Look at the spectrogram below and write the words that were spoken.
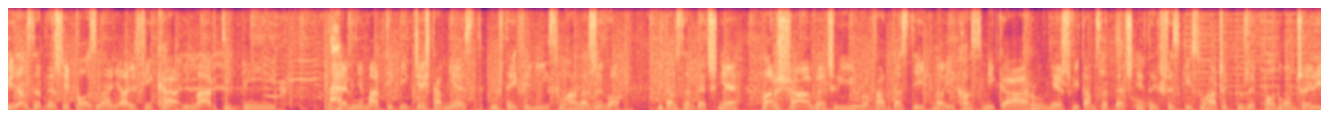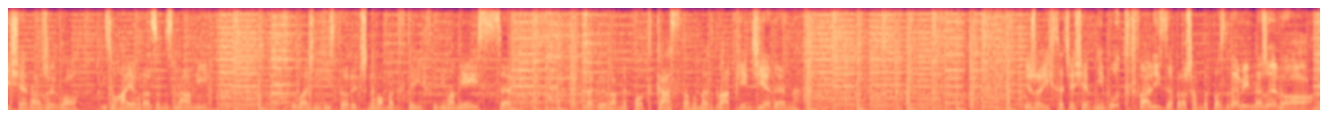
Witam serdecznie Poznań, Alfika i Marty B. Pewnie Marty B gdzieś tam jest, już w tej chwili słucha na żywo. Witam serdecznie Warszawę, czyli Eurofantastic, no i Kosmika. Również witam serdecznie tych wszystkich słuchaczy, którzy podłączyli się na żywo i słuchają razem z nami. To właśnie historyczny moment w tej chwili ma miejsce. Nagrywamy podcasta numer 251. Jeżeli chcecie się w nim utrwalić, zapraszam do pozdrowień na żywo.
